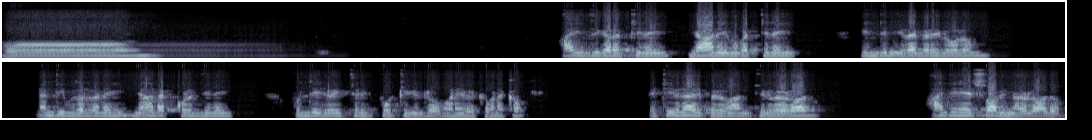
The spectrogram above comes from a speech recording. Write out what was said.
ஓம். ஐந்து கரத்தினை யானை முகத்தினை இன்றின் இளம்பிறை போலும் நன்றி முதல்வனை ஞான குழந்தினை புந்தையில் வைத்தலை போற்றுகின்றோம் அனைவருக்கும் வணக்கம். வெற்றி விநாயகர் பெருமான் திருவருளால் ஆஞ்சநேய சுவாமியின் அருளாலும்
